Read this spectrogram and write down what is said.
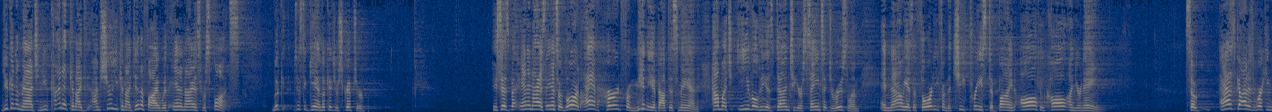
You can imagine, you kind of can, I'm sure you can identify with Ananias' response. Look, just again, look at your scripture. He says, But Ananias answered, Lord, I have heard from many about this man, how much evil he has done to your saints at Jerusalem, and now he has authority from the chief priest to bind all who call on your name. So, as God is working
